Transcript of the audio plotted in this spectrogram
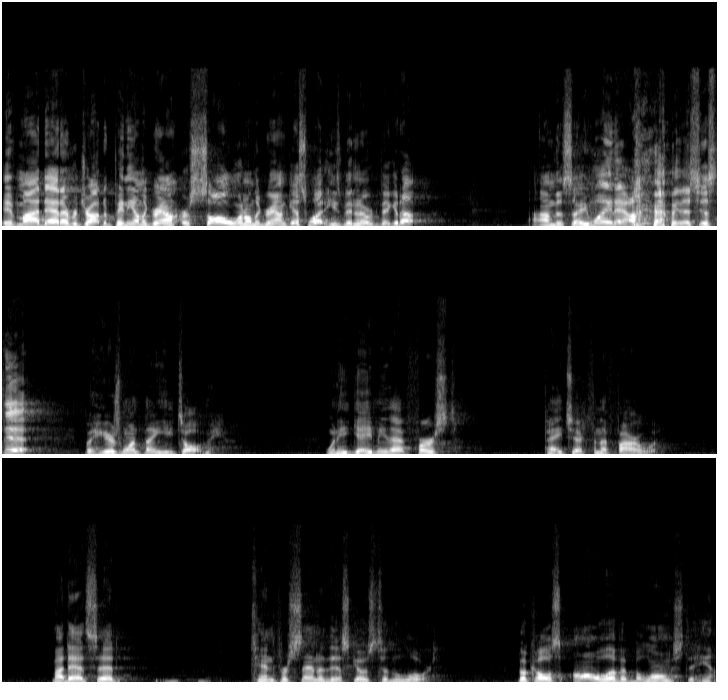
if my dad ever dropped a penny on the ground or saw one on the ground, guess what? He's bending over to pick it up. I'm the same way now. I mean, that's just it. But here's one thing he taught me. When he gave me that first paycheck from that firewood, my dad said, 10% of this goes to the Lord because all of it belongs to him.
